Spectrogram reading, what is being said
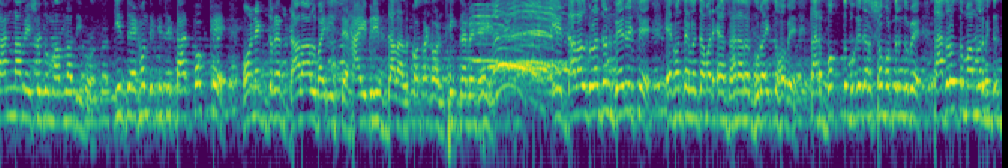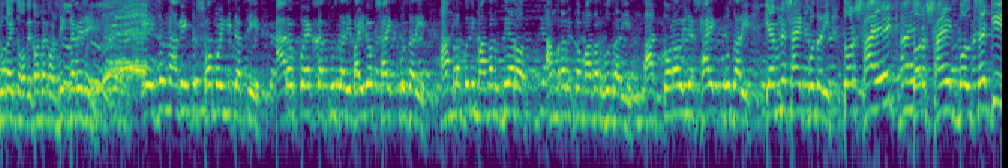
তার নামে শুধু মামলা দিব। কিন্তু এখন দেখতেছি তার পক্ষে অনেক ধরনের দালাল বাইরিছে হাইব্রিড দালাল। কথা কন, ঠিক না বেঠে? এই দালালগুলো যখন বের হইছে, এখন দেখলাম যে আমার এজাহার আরও ঘুরাইতে হবে। তার বক্তব্যকে যারা সমর্থন করবে, তাদেরও তো মামলার ভিতরে ঢুকাইতে হবে। কথা কোন, ঠিক না বেটে? এই জন্য আমি একটু সময় নিতেছি। আরও কয়েকটা পূজারি, বাইরক শাহেক পূজারি। আমরা করি মাজার জিয়ারত, আমরা রেখো মাজার পূজারি। আর তোরা হইলে শাহেক পূজারি। কেমনে শায়েক পূজারি? তোর শায়েক তোর শায়েক বলছে কি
